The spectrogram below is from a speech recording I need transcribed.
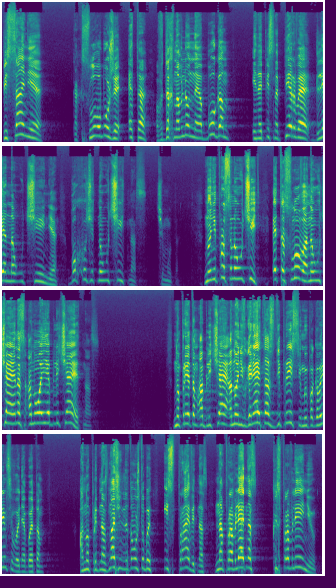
Писание, как Слово Божие, это вдохновленное Богом и написано первое для научения. Бог хочет научить нас чему-то. Но не просто научить. Это слово, научая нас, оно и обличает нас. Но при этом обличая, оно не вгоняет нас в депрессию. Мы поговорим сегодня об этом. Оно предназначено для того, чтобы исправить нас, направлять нас к исправлению –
